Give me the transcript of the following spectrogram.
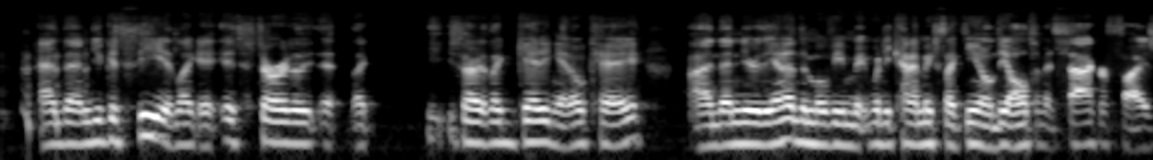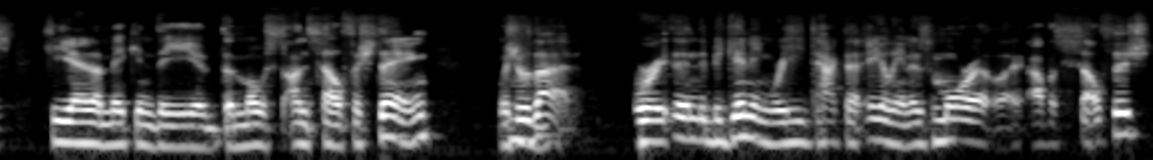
and then you could see it like it, it started it, like he started like getting it okay, and then near the end of the movie when he kind of makes like you know the ultimate sacrifice, he ended up making the the most unselfish thing, which was Mhm. that. Where in the beginning where he attacked that alien, is more like of a selfish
